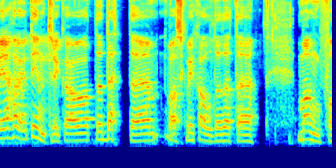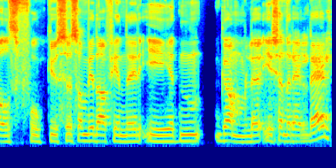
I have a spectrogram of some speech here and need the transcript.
Jeg har jo et inntrykk av at dette, hva skal vi kalle det, dette mangfoldsfokuset som vi da finner i den gamle, i generell del,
